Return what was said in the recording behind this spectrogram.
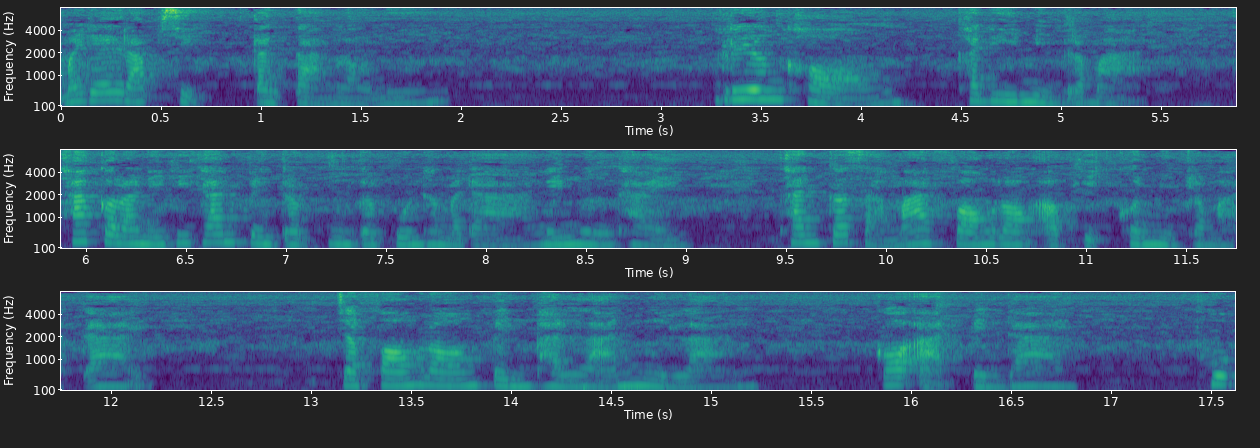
ไม่ได้รับสิทธิ์ต่างๆ เหล่านี้ เรื่องของคดีหมิ่นประมาท ถ้ากรณีที่ท่านเป็นตระกูลตระกูลธรรมดาในเมืองไทย ท่านก็สามารถฟ้องร้องเอาผิดคนหมิ่นประมาทได้ จะฟ้องร้องเป็นพันล้านหมื่นล้าน ก็อาจเป็นได้ พวก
